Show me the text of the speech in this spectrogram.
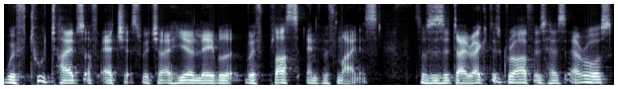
with two types of edges, which are here labeled with plus and with minus. So this is a directed graph. It has arrows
